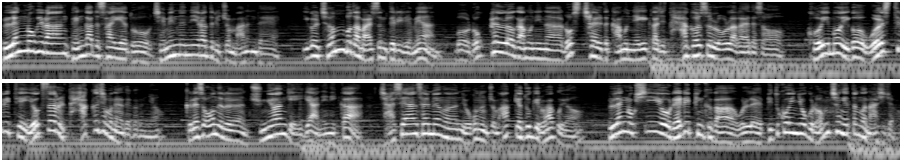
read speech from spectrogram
블랙록이랑 뱅가드 사이에도 재밌는 일화들이 좀 많은데 이걸 전부 다 말씀드리려면 뭐 록펠러 가문이나 로스차일드 가문 얘기까지 다 거슬러 올라가야 돼서 거의 뭐 이거 월스트리트의 역사를 다 끄집어내야 되거든요. 그래서 오늘은 중요한 게 이게 아니니까 자세한 설명은 요거는 좀 아껴두기로 하고요. 블랙록 CEO 레리 핑크가 원래 비트코인 욕을 엄청 했던 건 아시죠?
